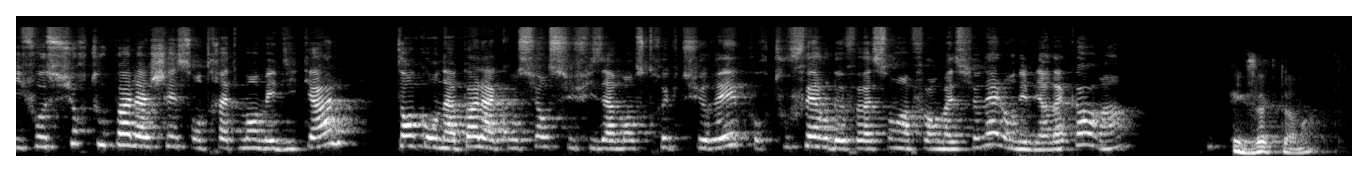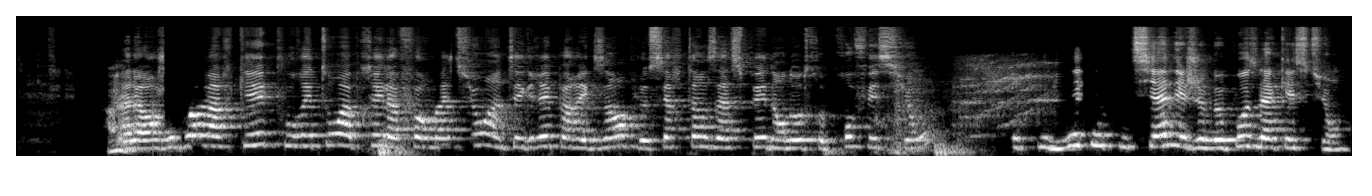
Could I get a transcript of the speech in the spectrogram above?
Il faut surtout pas lâcher son traitement médical tant qu'on n'a pas la conscience suffisamment structurée pour tout faire de façon informationnelle. On est bien d'accord, hein? Exactement. Alors, je vois marquer, pourrait-on, après la formation, intégrer, par exemple, certains aspects dans notre profession? Je suis diététicienne et je me pose la question.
